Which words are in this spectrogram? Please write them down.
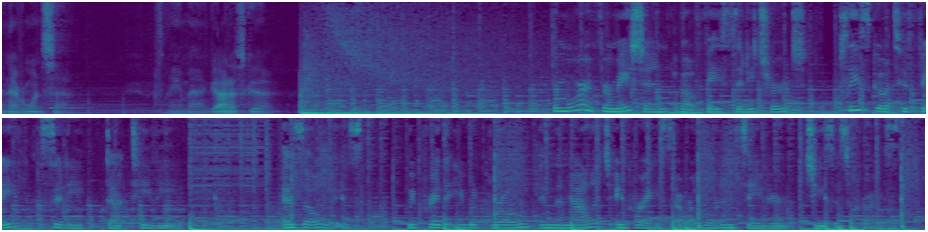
And everyone said, Amen. God is good. For more information about Faith City Church, please go to faithcity.tv. As always, we pray that you would grow in the knowledge and grace of our Lord and Savior, Jesus Christ.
